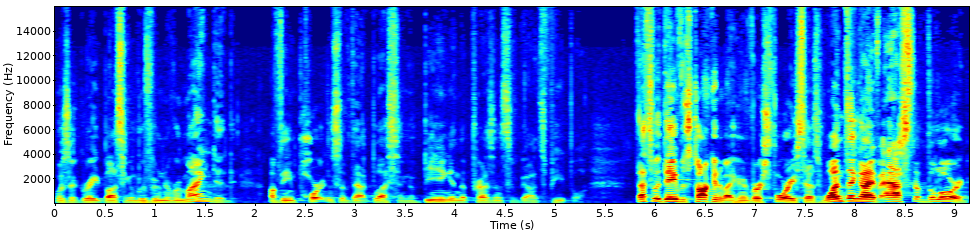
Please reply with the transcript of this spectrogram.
was a great blessing. And we've been reminded of the importance of that blessing, of being in the presence of God's people. That's what David's talking about here in verse 4. He says, One thing I have asked of the Lord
